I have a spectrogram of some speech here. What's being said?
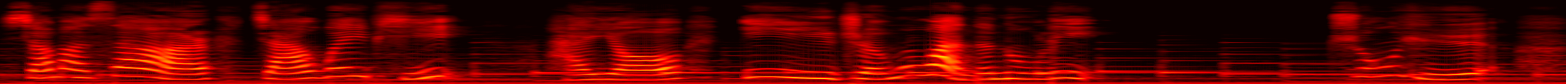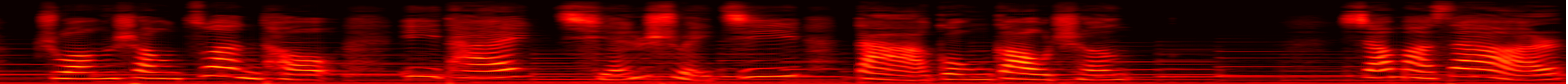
小马塞尔加威皮，还有一整晚的努力。终于，装上钻头，一台潜水机大功告成。小马塞尔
